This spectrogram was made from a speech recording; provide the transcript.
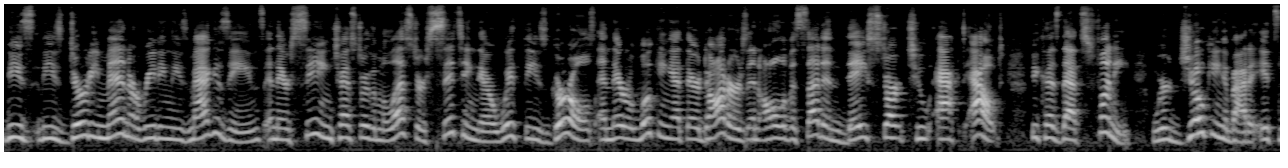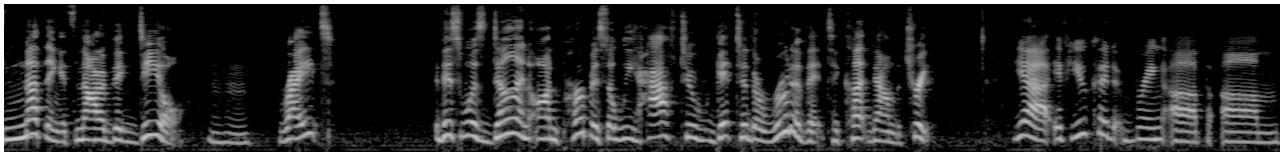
These these dirty men are reading these magazines and they're seeing Chester the molester sitting there with these girls and they're looking at their daughters and all of a sudden they start to act out because that's funny. We're joking about it. It's nothing. It's not a big deal. Right? This was done on purpose so we have to get to the root of it to cut down the tree. Yeah, if you could bring up, um,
